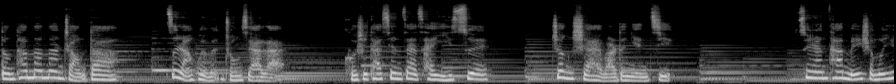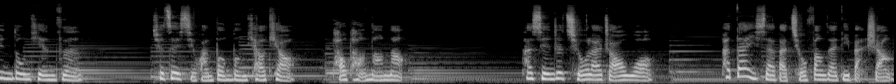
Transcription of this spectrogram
等他慢慢长大，自然会稳重下来。可是他现在才一岁，正是爱玩的年纪。虽然他没什么运动天分，却最喜欢蹦蹦跳跳、跑跑闹闹。他衔着球来找我，啪嗒一下把球放在地板上，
